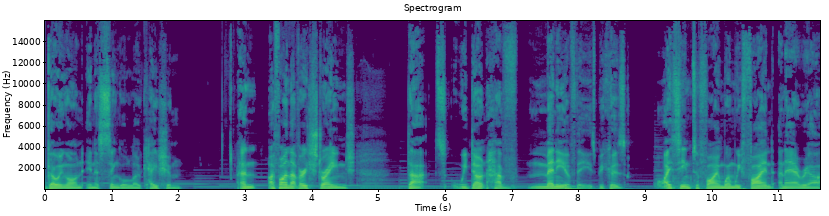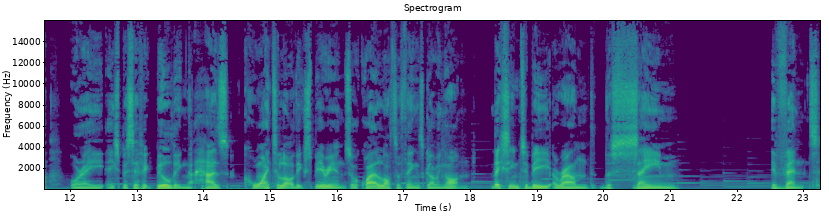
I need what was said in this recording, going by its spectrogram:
going on in a single location, and I find that very strange that we don't have many of these because I seem to find when we find an area or a, a specific building that has quite a lot of experience or quite a lot of things going on, they seem to be around the same event.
